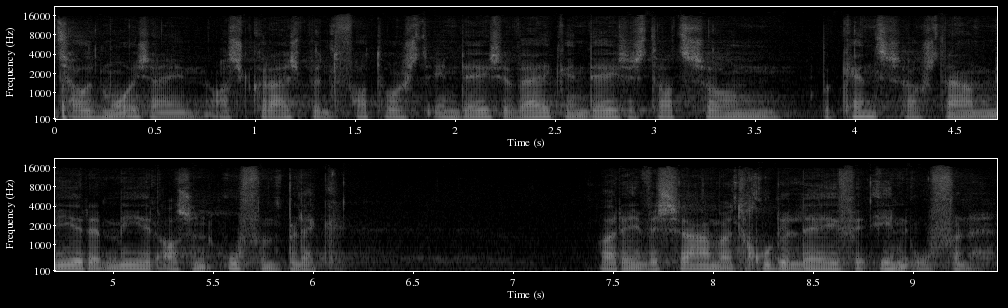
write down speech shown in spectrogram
Wat zou het mooi zijn als Kruispunt Vathorst in deze wijk, in deze stad, zo'n bekend zou staan, meer en meer als een oefenplek. Waarin we samen het goede leven inoefenen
